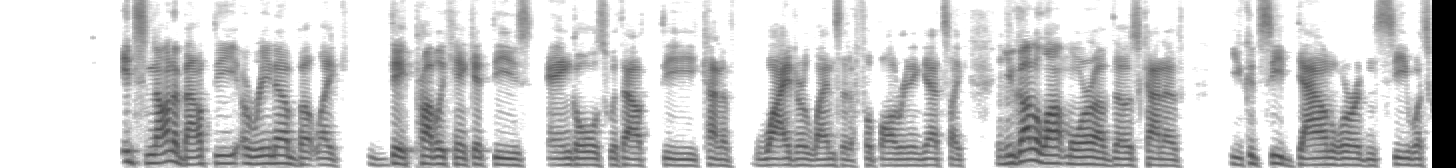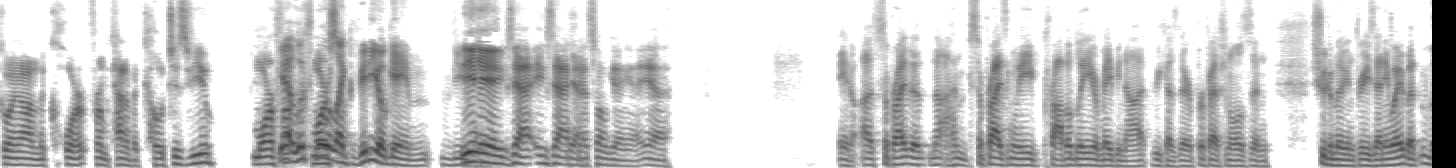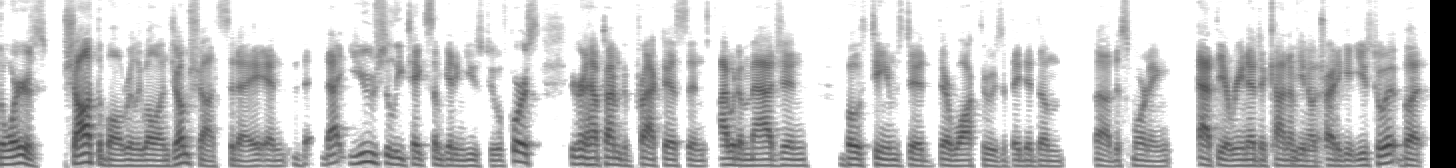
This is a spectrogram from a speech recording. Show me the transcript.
it's not about the arena but like they probably can't get these angles without the kind of wider lens that a football arena gets like you Mhm. got a lot more of those kind of you could see downward and see what's going on in the court from kind of a coach's view more Yeah, fu- it looks more so- like video game view. yeah, exactly exactly Yeah. that's what i'm getting at yeah you know, uh, surprise, uh, not surprisingly, probably or maybe not because they're professionals and shoot a million threes anyway. But the Warriors shot the ball really well on jump shots today, and th- that usually takes some getting used to. Of course, you're going to have time to practice, and I would imagine both teams did their walkthroughs if they did them uh, this morning at the arena to kind of you know try to get used to it. But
